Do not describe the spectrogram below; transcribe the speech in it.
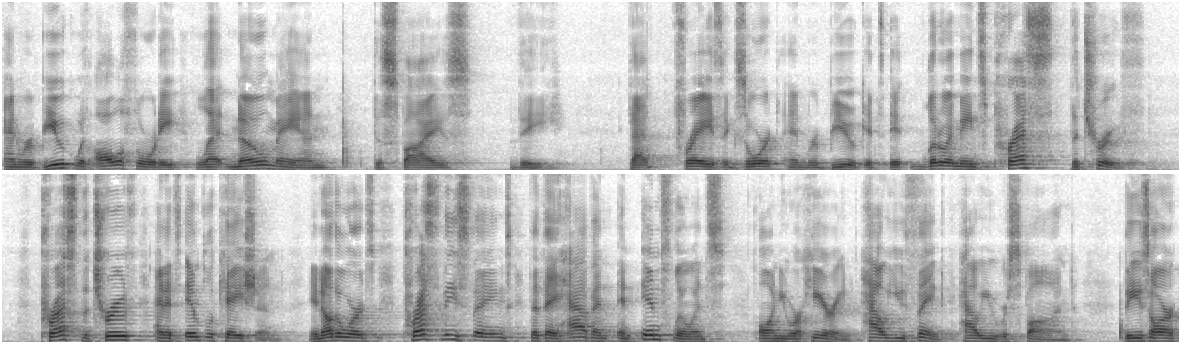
and rebuke with all authority. Let no man despise thee. That phrase, exhort and rebuke, it, it literally means press the truth Press the truth and its implication. In other words, press these things that they have an, an influence on your hearing, how you think, how you respond. These are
